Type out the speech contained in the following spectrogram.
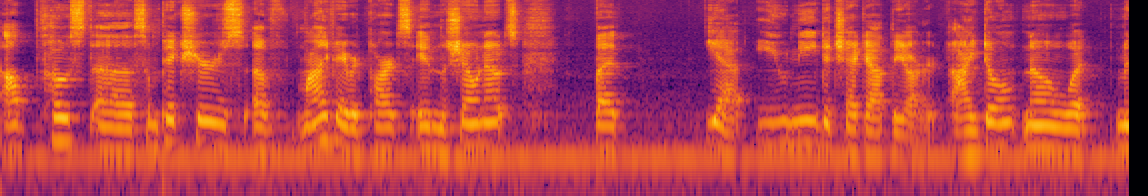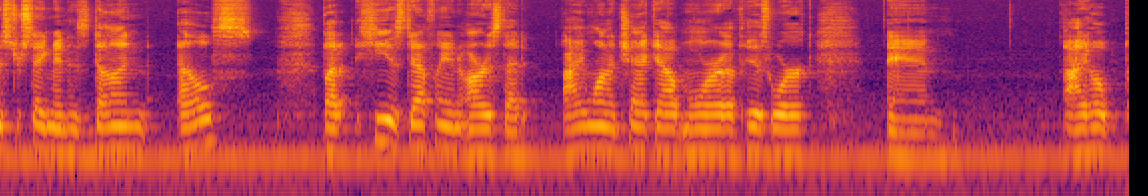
I'll post uh, some pictures of my favorite parts in the show notes, but yeah, you need to check out the art. I don't know what Mr. Stegman has done else, but he is definitely an artist that I want to check out more of his work, and I hope.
